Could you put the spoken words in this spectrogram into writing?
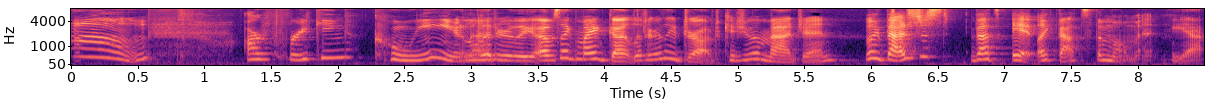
mm, our freaking queen. Literally, I was like, my gut literally dropped. Could you imagine? Like that's just that's it. Like that's the moment. Yeah.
